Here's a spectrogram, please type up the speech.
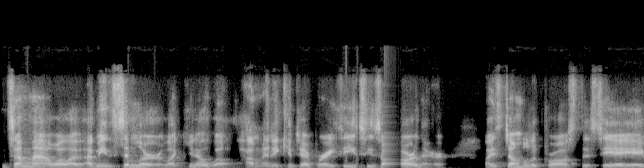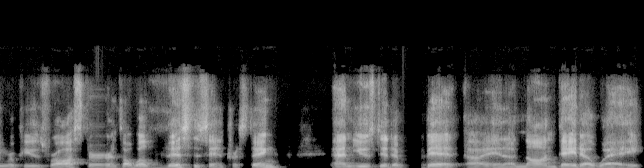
And somehow, well, I, I, mean, similar, like, you know, well, how many contemporary theses are there? I stumbled across the CAA reviews roster and thought, well, this is interesting, and used it a bit uh, in a non data way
